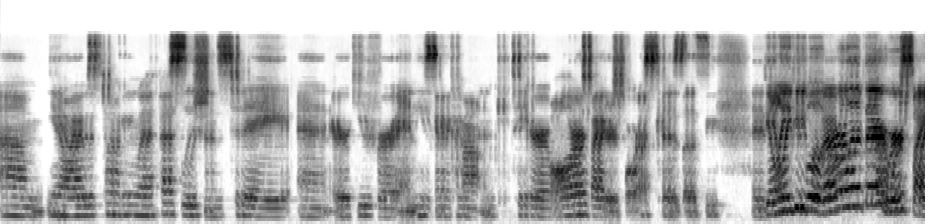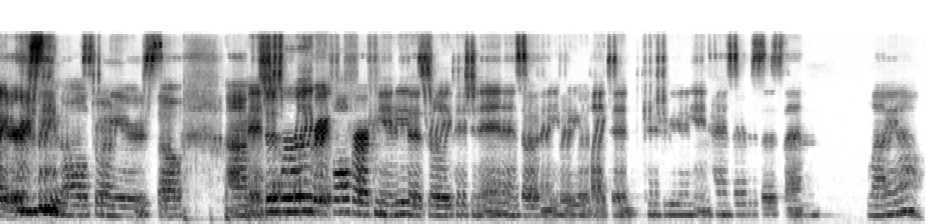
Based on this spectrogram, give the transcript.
um, you know, I was talking with Pest Solutions today and Eric Ufer, and he's going to come out and take care of all our spiders for us because that's the, the only people who've ever lived there were spiders in almost 20 years. So um, it's just we're really grateful for our community that's really pitching in. And so if anybody would like to contribute any kind of services, then let me know.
